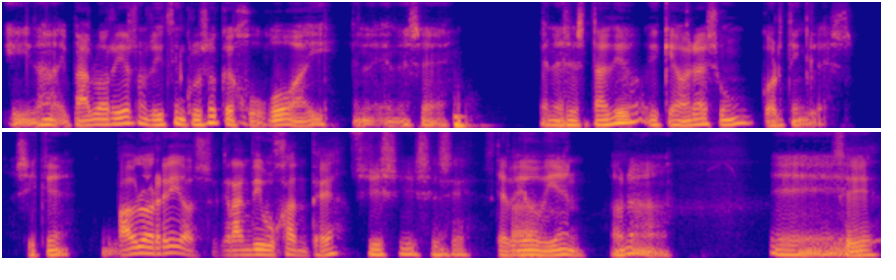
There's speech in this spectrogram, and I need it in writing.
Y, y nada, y Pablo Ríos nos dice incluso que jugó ahí, en, en ese, en ese estadio, y que ahora es un corte inglés. Así que, Pablo Ríos, gran dibujante, ¿eh? sí, sí, sí. Sí, sí. Te veo bien. Ahora, eh, Sí,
